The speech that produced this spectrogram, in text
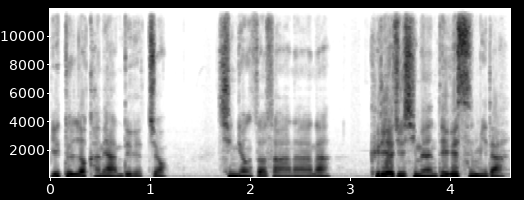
삐뚤럭하면 안 되겠죠. 신경 써서 하나하나 그려주시면 되겠습니다.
